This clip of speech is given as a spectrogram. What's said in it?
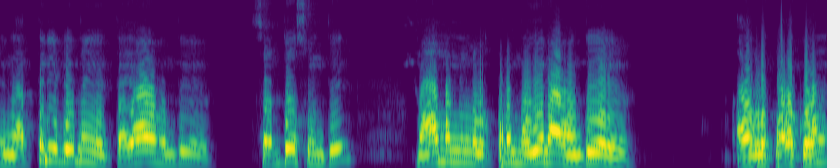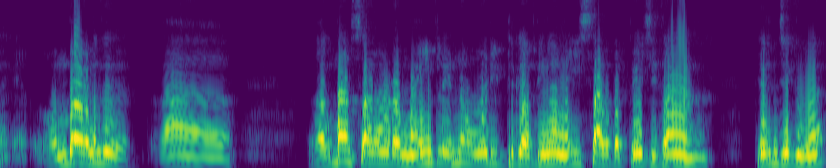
எங்கள் அத்தனை பேருமே தயா வந்து சந்தோஷ் வந்து மாமன் ஒர்க் பண்ணும்போதே நான் வந்து அவங்கள பழக்கம் ரொம்ப வந்து ரஹ்மான் சாரோட மைண்டில் என்ன ஓடிட்டு இருக்கு அப்படின்னா நைஸாவோட பேச்சு தான் தெரிஞ்சுக்குவேன்.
